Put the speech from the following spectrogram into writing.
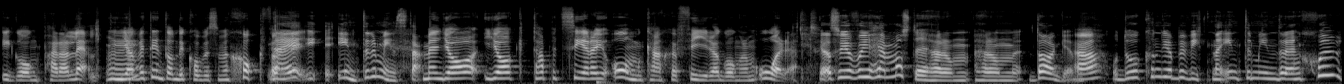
igång parallellt. Jag vet inte om det kommer som en chock för Mm. Nej, dig. i, inte det minsta. Men jag, jag tapetserar ju om kanske fyra gånger om året. Alltså jag var ju hemma hos dig härom, härom dagen Ja. och då kunde jag bevittna inte mindre än sju,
